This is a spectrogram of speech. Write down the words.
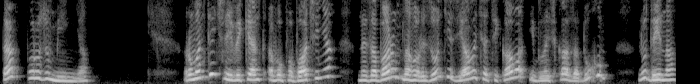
та порозуміння. Романтичний вікенд або побачення незабаром на горизонті з'явиться цікава і близька за духом людина,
